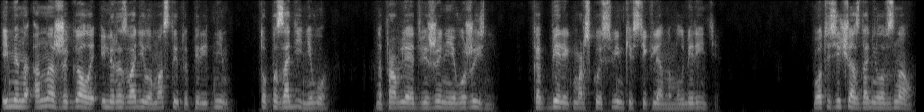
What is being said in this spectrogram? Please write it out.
Именно она сжигала или разводила мосты то перед ним, то позади него, направляя движение его жизни, как берег морской свинки в стеклянном лабиринте. Вот и сейчас Данилов знал,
